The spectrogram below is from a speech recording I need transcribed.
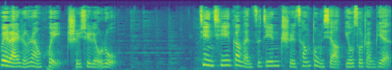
未来仍然会持续流入。近期杠杆资金持仓动向有所转变，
